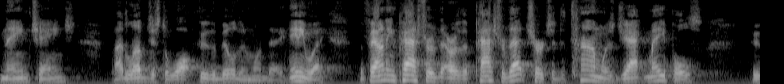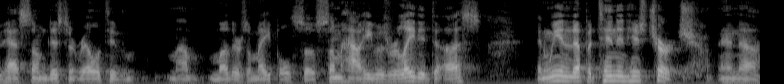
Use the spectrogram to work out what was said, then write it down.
name changed. I'd love just to walk through the building one day. Anyway, the founding pastor of the, or the pastor of that church at the time was Jack Maples, who has some distant relative. My mother's a Maple, so somehow he was related to us, and we ended up attending his church. And uh,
